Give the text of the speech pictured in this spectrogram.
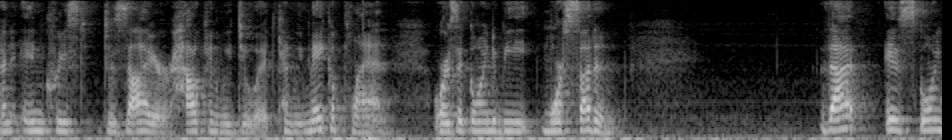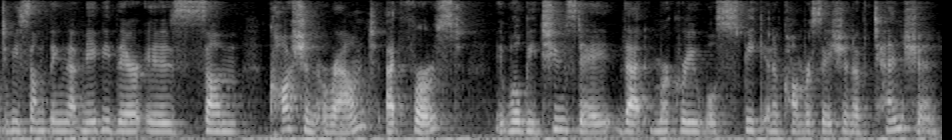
an increased desire. How can we do it? Can we make a plan? Or is it going to be more sudden? That is going to be something that maybe there is some caution around at first. It will be Tuesday that Mercury will speak in a conversation of tension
